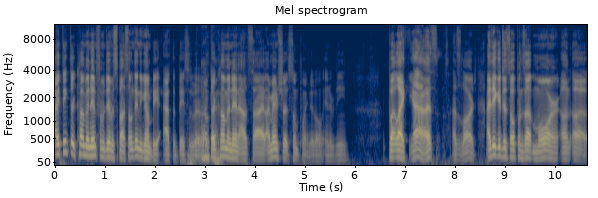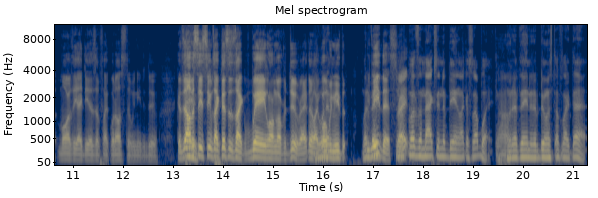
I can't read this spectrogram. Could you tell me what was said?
I think they're coming in from a different spot. So I don't think they're gonna be at the base of the river. Like, They're coming in outside. I mean, I'm sure at some point it'll intervene. But like, yeah, that's that's large. I think it just opens up more on uh more of the ideas of like what else do we need to do. Because it obviously seems like this is like way long overdue, right? They're like, What well, if- we need the, What we they- need this, right? What if the max ended up being like a subway? Oh. What if they ended up doing stuff like that?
